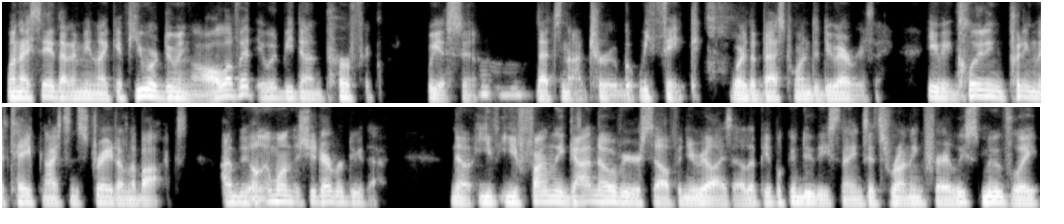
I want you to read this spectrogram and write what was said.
When I say that, I mean like if you were doing all of it, it would be done perfectly. We assume mm-hmm. that's not true, but we think we're the best one to do everything, even including putting the tape nice and straight on the box. I'm the only one that should ever do that. No, you've, you've finally gotten over yourself and you realize other people can do these things. It's running fairly smoothly.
